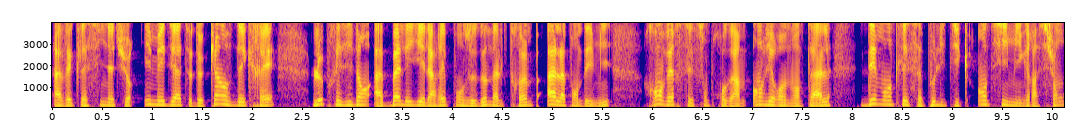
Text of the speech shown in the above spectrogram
Avec la signature immédiate de 15 décrets, le président a balayé la réponse de Donald Trump à la pandémie, renversé son programme environnemental, démantelé sa politique anti-immigration,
